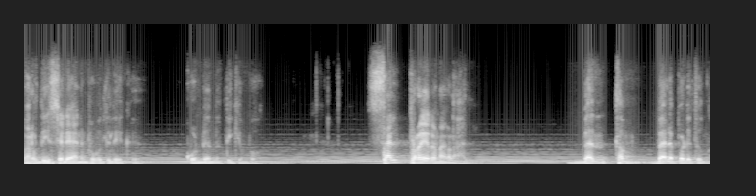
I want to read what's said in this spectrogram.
പർദീസയുടെ അനുഭവത്തിലേക്ക് കൊണ്ടുവന്നെത്തിക്കുമ്പോൾ സൽപ്രേരണകളാൽ ബന്ധം ബലപ്പെടുത്തുന്ന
